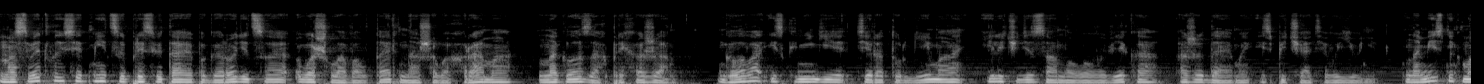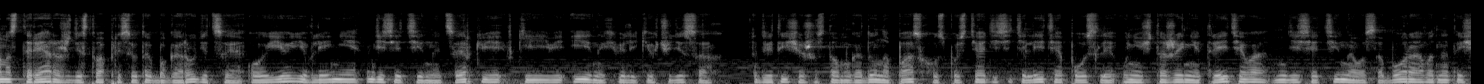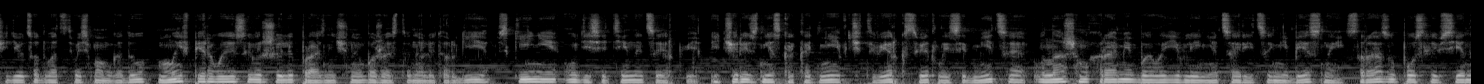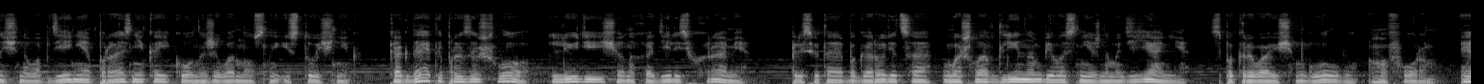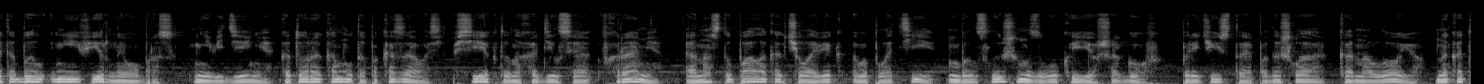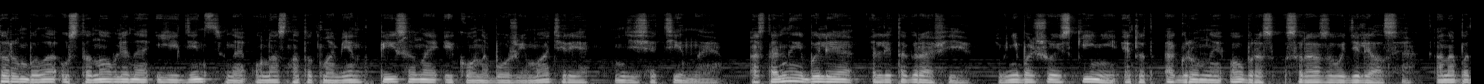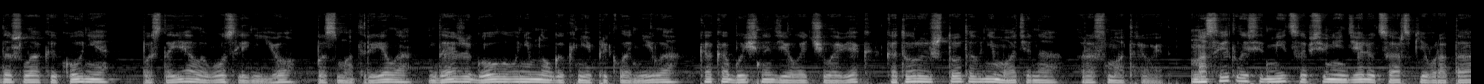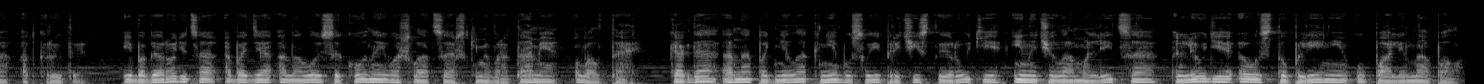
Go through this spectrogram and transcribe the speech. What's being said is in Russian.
На светлой седмице Пресвятая Богородица вошла в алтарь нашего храма на глазах прихожан. Глава из книги Тиратургима или Чудеса Нового века, ожидаемой из печати в июне. Наместник монастыря Рождества Пресвятой Богородицы о ее явлении в Десятинной церкви в Киеве и иных великих чудесах. В 2006 году на Пасху, спустя десятилетия после уничтожения Третьего Десятинного собора в 1928 году, мы впервые совершили праздничную божественную литургию в Скинии у Десятинной церкви. И через несколько дней в четверг Светлой Седмицы в нашем храме было явление Царицы Небесной сразу после всеночного бдения праздника иконы Живоносный Источник. Когда это произошло, люди еще находились в храме, Пресвятая Богородица вошла в длинном белоснежном одеянии с покрывающим голову амофором. Это был не эфирный образ, не видение, которое кому-то показалось. Все, кто находился в храме, она ступала как человек во плоти, был слышен звук ее шагов. Пречистая подошла к аналою, на котором была установлена единственная у нас на тот момент писанная икона Божьей Матери Десятинная. Остальные были литографии. В небольшой скине этот огромный образ сразу выделялся. Она подошла к иконе, постояла возле нее, посмотрела, даже голову немного к ней преклонила, как обычно делает человек, который что-то внимательно рассматривает. На Светлой Седмице всю неделю царские врата открыты, и Богородица, обойдя аналой с иконой, вошла царскими вратами в алтарь. Когда она подняла к небу свои пречистые руки и начала молиться, люди в выступлении упали на пол,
